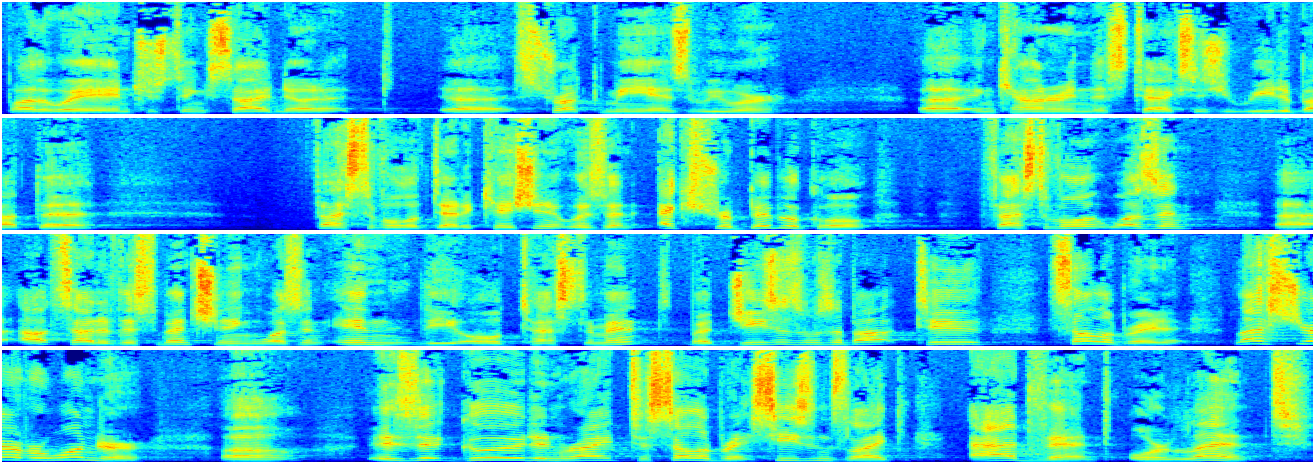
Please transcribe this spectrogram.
By the way, interesting side note uh, struck me as we were uh, encountering this text. As you read about the festival of dedication, it was an extra biblical festival. It wasn't uh, outside of this mentioning, wasn't in the Old Testament, but Jesus was about to celebrate it. Lest you ever wonder, uh, is it good and right to celebrate seasons like Advent or Lent?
